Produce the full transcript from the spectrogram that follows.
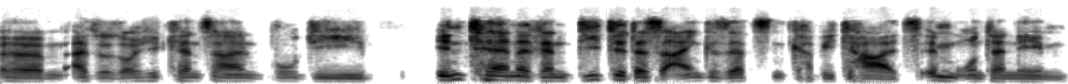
ähm, also solche Kennzahlen, wo die interne Rendite des eingesetzten Kapitals im Unternehmen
